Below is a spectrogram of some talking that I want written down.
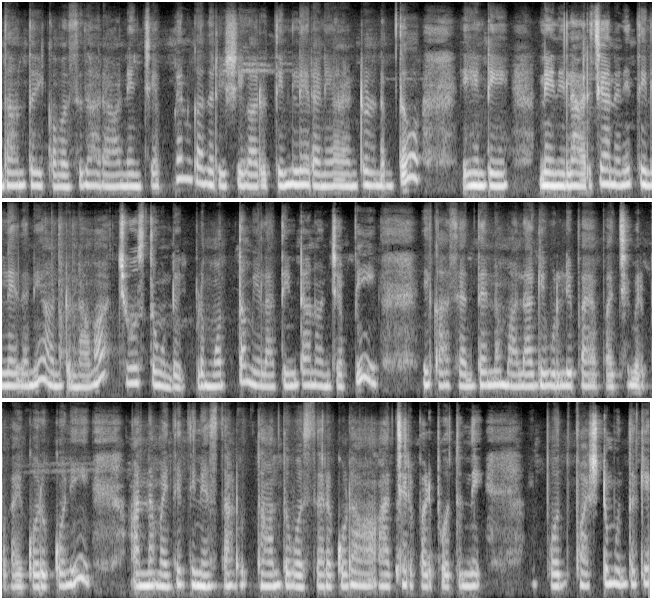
దాంతో ఇక వసుధార నేను చెప్పాను కదా రిషి గారు తినలేరని అని అంటుండడంతో ఏంటి నేను ఇలా అరిచానని తినలేదని అంటున్నావా? చూస్తూ ఉండు. ఇప్పుడు మొత్తం ఇలా తింటాను అని చెప్పి ఇక సద్దన్నం అలాగే ఉల్లిపాయ పచ్చిమిరపకాయ కొరుక్కొని అన్నం అయితే తినేస్తాడు. దాంతో వస్తారా కూడా ఆశ్చర్య ఆశ్చర్యపడిపోతుంది ఫస్ట్ ముద్దకే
